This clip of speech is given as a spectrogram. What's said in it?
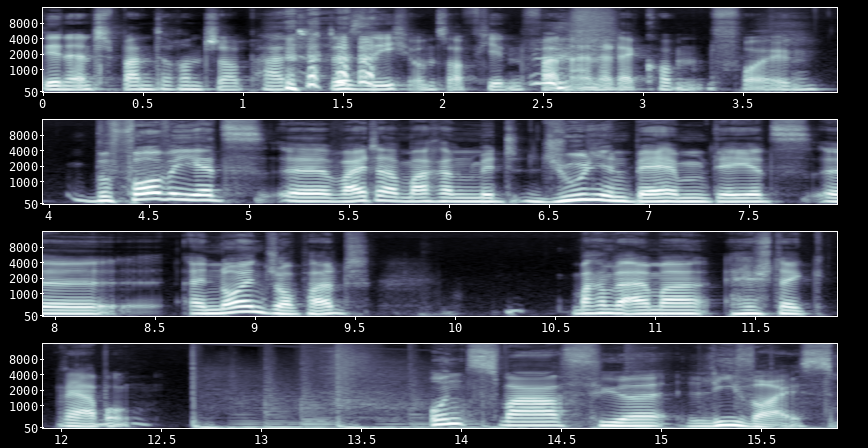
den entspannteren Job hat. Da sehe ich uns auf jeden Fall in einer der kommenden Folgen. Bevor wir jetzt äh, weitermachen mit Julian Bam, der jetzt äh, einen neuen Job hat, machen wir einmal Hashtag Werbung. Und zwar für Levi's.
